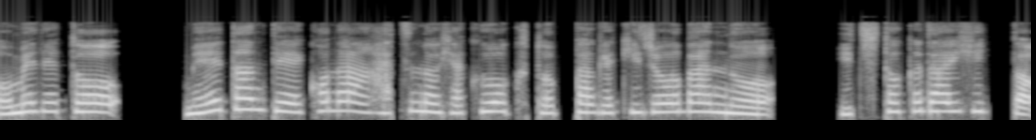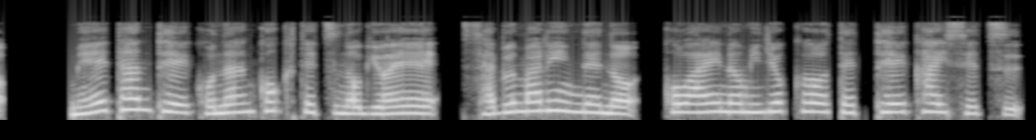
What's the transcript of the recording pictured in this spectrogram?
おめでとう。名探偵コナン初の100億突破劇場版の一特大ヒット。名探偵コナン国鉄の魚影、サブマリンでの怖いの魅力を徹底解説。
